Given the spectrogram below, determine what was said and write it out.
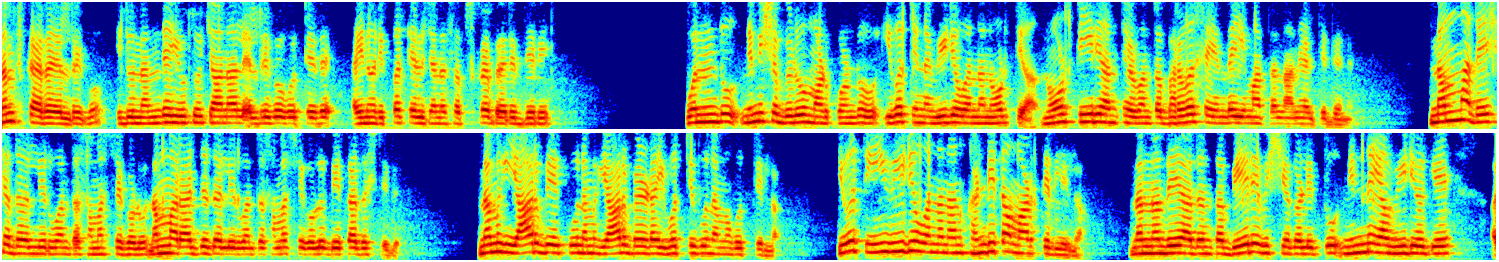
ನಮಸ್ಕಾರ ಎಲ್ರಿಗೂ. ಇದು ನಂದೇ ಯೂಟ್ಯೂಬ್ ಚಾನಲ್ ಎಲ್ರಿಗೂ ಗೊತ್ತಿದೆ. ಐನೂರ ಇಪ್ಪತ್ತೇಳು ಜನ ಸಬ್ಸ್ಕ್ರೈಬರ್ ಇದ್ದೀರಿ. ಒಂದು ನಿಮಿಷ ಬಿಡುವು ಮಾಡಿಕೊಂಡು ಇವತ್ತಿನ ವಿಡಿಯೋವನ್ನ ನೋಡ್ತೀಯ, ನೋಡ್ತೀರಿ ಅಂತ ಹೇಳುವಂತ ಭರವಸೆಯಿಂದ ಈ ಮಾತನ್ನು ನಾನು ಹೇಳ್ತಿದ್ದೇನೆ. ನಮ್ಮ ದೇಶದಲ್ಲಿರುವಂಥ ಸಮಸ್ಯೆಗಳು, ನಮ್ಮ ರಾಜ್ಯದಲ್ಲಿರುವಂಥ ಸಮಸ್ಯೆಗಳು ಬೇಕಾದಷ್ಟಿದೆ. ನಮಗೆ ಯಾರು ಬೇಕು, ನಮಗೆ ಯಾರು ಬೇಡ ಇವತ್ತಿಗೂ ನಮಗೆ ಗೊತ್ತಿಲ್ಲ. ಇವತ್ತು ಈ ವಿಡಿಯೋವನ್ನ ನಾನು ಖಂಡಿತ ಮಾಡ್ತಿರ್ಲಿಲ್ಲ. ನನ್ನದೇ ಆದಂತ ಬೇರೆ ವಿಷಯಗಳಿತ್ತು ನಿನ್ನೆಯ ವಿಡಿಯೋಗೆ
